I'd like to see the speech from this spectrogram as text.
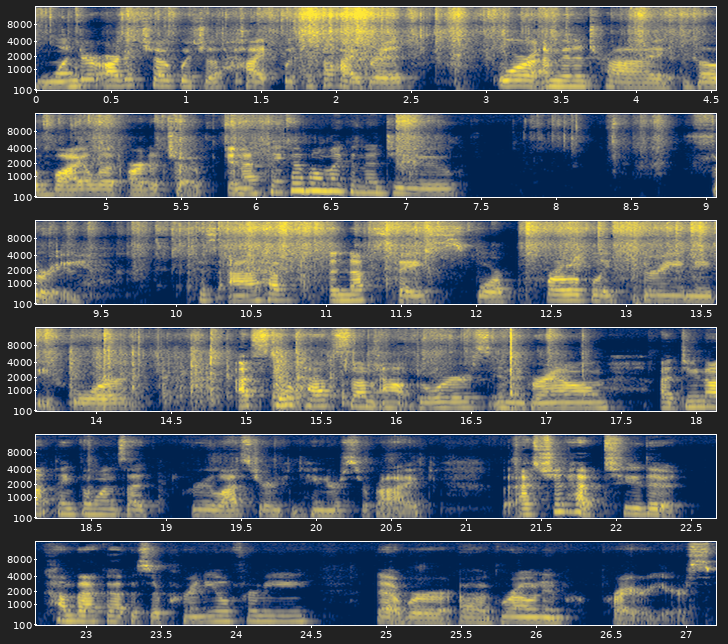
Wonder Artichoke, which, a, which is a hybrid, or I'm going to try the violet artichoke. And I think I'm only going to do three because I have enough space for probably three, maybe four. I still have some outdoors in the ground. I do not think the ones I grew last year in containers survived, but I should have two that come back up as a perennial for me that were uh, grown in prior years.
